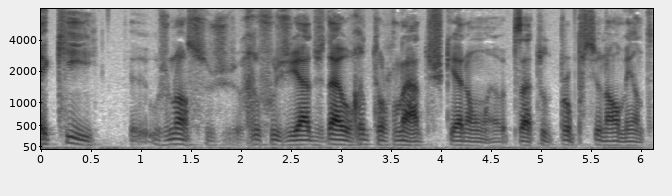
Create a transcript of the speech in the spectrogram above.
Aqui, eh, os nossos refugiados, da retornados, que eram, apesar de tudo, proporcionalmente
